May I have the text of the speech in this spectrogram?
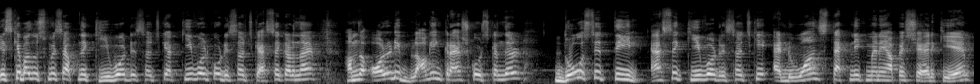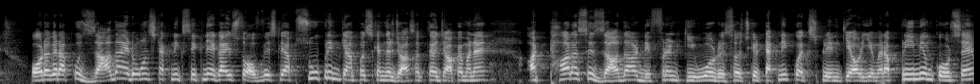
इसके बाद उसमें से आपने कीवर्ड रिसर्च किया। कीवर्ड को रिसर्च कैसे करना है? हमने ऑलरेडी ब्लॉगिंग क्रैश कोर्स के अंदर दो से तीन ऐसे कीवर्ड रिसर्च की एडवांस टेक्निक मैंने यहाँ पे शेयर की है। और अगर आपको ज़्यादा एडवांस टेक्निक सीखने गाइस तो ऑब्वियसली आप सुप्रीम कैंपस के अंदर जा सकते हैं, जहाँ पे मैंने 18 से ज़्यादा डिफरेंट कीवर्ड रिसर्च के टेक्निक को एक्सप्लेन किया। और ये मेरा प्रीमियम कोर्स है।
